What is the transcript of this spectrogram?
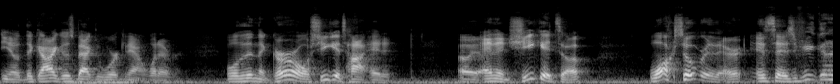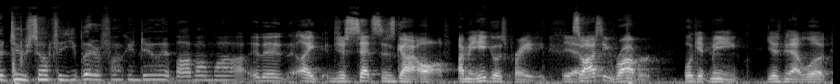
you know, the guy goes back to working out, whatever. Well then the girl, she gets hot headed. Oh yeah, And then she gets up, walks over there, and says, If you're gonna do something, you better fucking do it, blah blah blah. And then like just sets this guy off. I mean, he goes crazy. Yeah, so I see Robert look at me, gives me that look,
